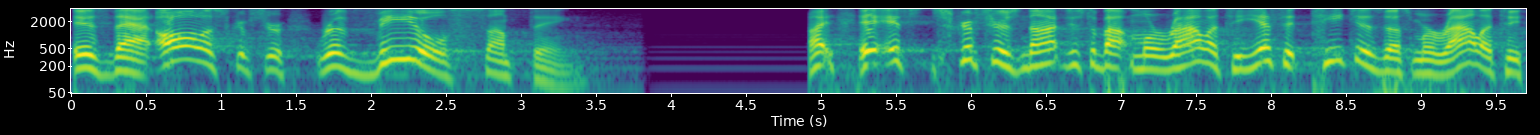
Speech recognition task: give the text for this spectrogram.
is that. All of Scripture reveals something. Right? It's, scripture is not just about morality. Yes, it teaches us morality,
